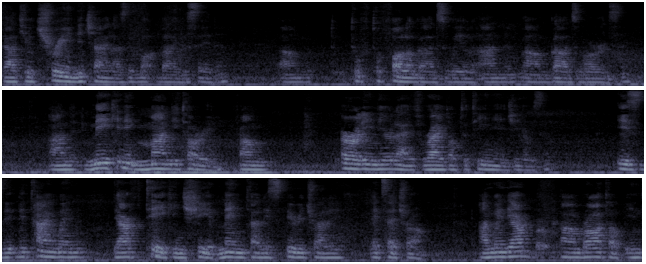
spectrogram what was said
that you train the child, as the Bi- Bible said, eh, um, to, to follow God's will and um, God's words. And making it mandatory from early in their lives right up to teenage years eh, is the, the time when they are taking shape mentally, spiritually, etc. And when they are um, brought up in,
